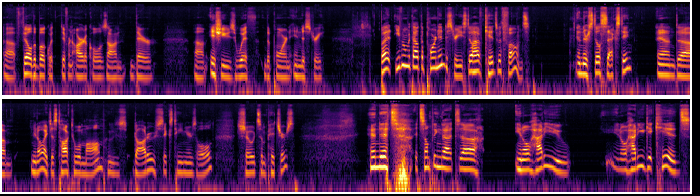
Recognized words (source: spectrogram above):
uh, fill the book with different articles on their um, issues with the porn industry. But even without the porn industry, you still have kids with phones, and they're still sexting. And um, you know, I just talked to a mom whose daughter, who's 16 years old, showed some pictures, and it's it's something that uh, you know, how do you, you know, how do you get kids,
